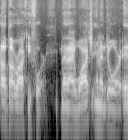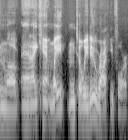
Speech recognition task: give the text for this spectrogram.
about Rocky 4 that I watch and adore and love, and I can't wait until we do Rocky 4.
